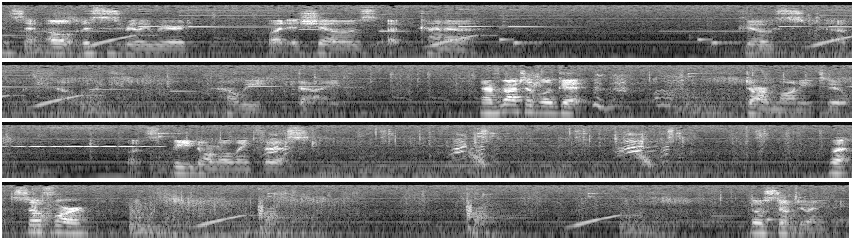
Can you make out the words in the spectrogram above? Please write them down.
Instead, oh, this is really weird, but it shows a kind of ghost of how, like how we died. And I forgot to look at Darmani too. Let's be normal link for this. But so far, those don't do anything.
